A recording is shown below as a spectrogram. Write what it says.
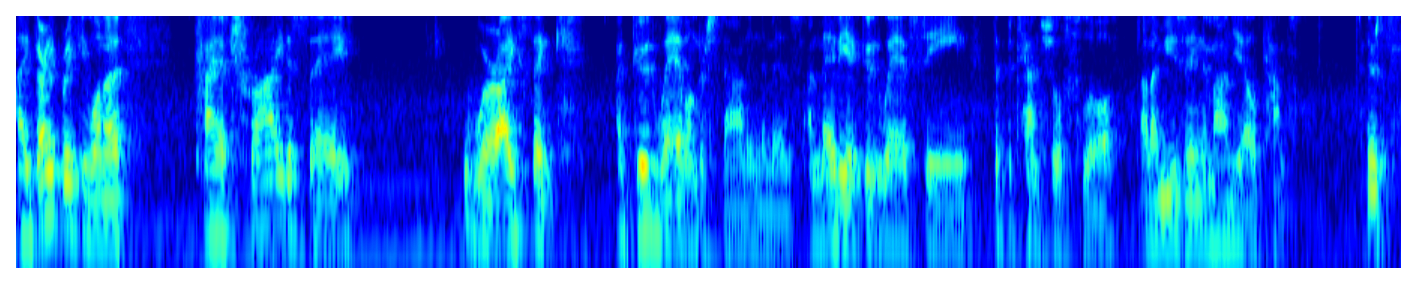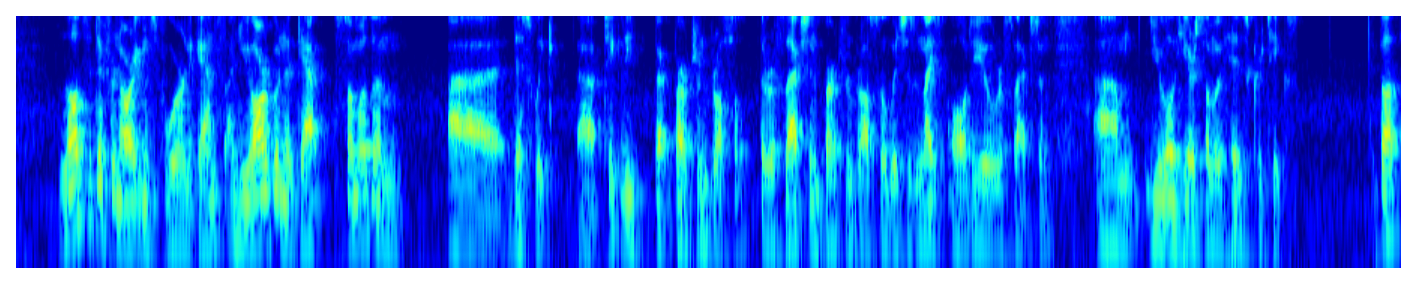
I very briefly want to kind of try to say where I think a good way of understanding them is, and maybe a good way of seeing the potential flaw. And I'm using Immanuel Kant. There's lots of different arguments for and against, and you are going to get some of them uh, this week, uh, particularly Bertrand Russell, the reflection Bertrand Russell, which is a nice audio reflection. Um, you will hear some of his critiques. But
